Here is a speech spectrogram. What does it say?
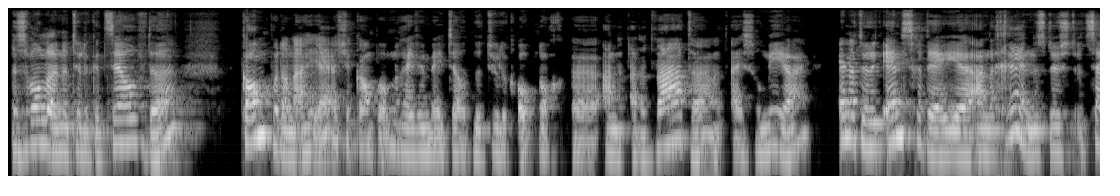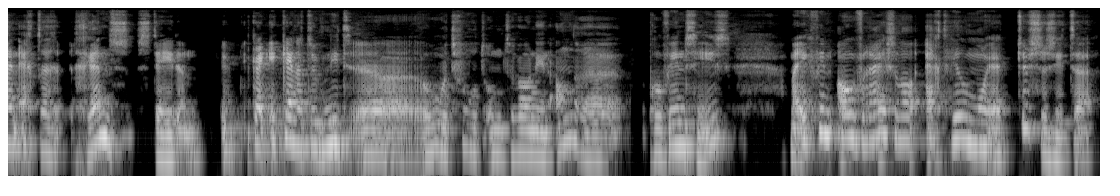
Zwolle natuurlijk hetzelfde. Kampen dan, als je Kampen ook nog even meetelt, natuurlijk ook nog uh, aan, aan het water, aan het IJsselmeer. En natuurlijk Enschede uh, aan de grens. Dus het zijn echte grenssteden. Ik, kijk, ik ken natuurlijk niet uh, hoe het voelt om te wonen in andere provincies. Maar ik vind Overijssel wel echt heel mooi ertussen zitten.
